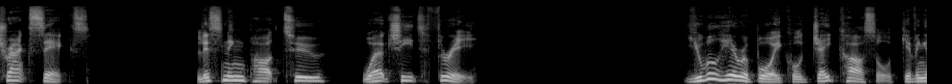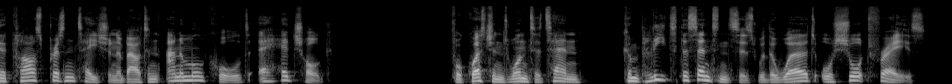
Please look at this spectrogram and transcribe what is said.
Track 6. Listening Part 2, Worksheet 3. You will hear a boy called Jake Castle giving a class presentation about an animal called a hedgehog. For questions 1 to 10, complete the sentences with a word or short phrase.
